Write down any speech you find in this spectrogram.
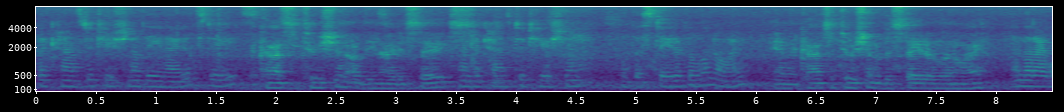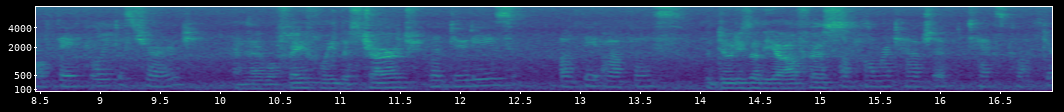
the Constitution of the United States the Constitution of the United States and the Constitution of the State of Illinois, and the Constitution of the State of Illinois, and that I will faithfully discharge and that I will faithfully discharge the duties of the office the duties of the office of Homer Township Tax Collector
